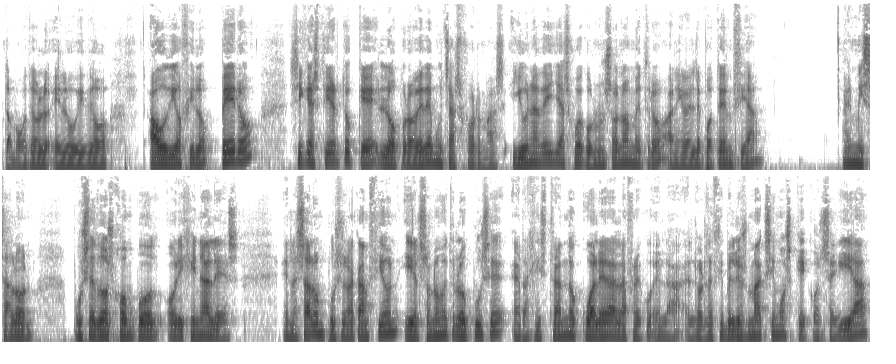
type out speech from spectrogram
tampoco tengo el oído audiófilo, pero sí que es cierto que lo probé de muchas formas. Y una de ellas fue con un sonómetro a nivel de potencia. En mi salón puse dos HomePod originales en el salón, puse una canción y el sonómetro lo puse registrando cuál era la la- los decibelios máximos que conseguía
